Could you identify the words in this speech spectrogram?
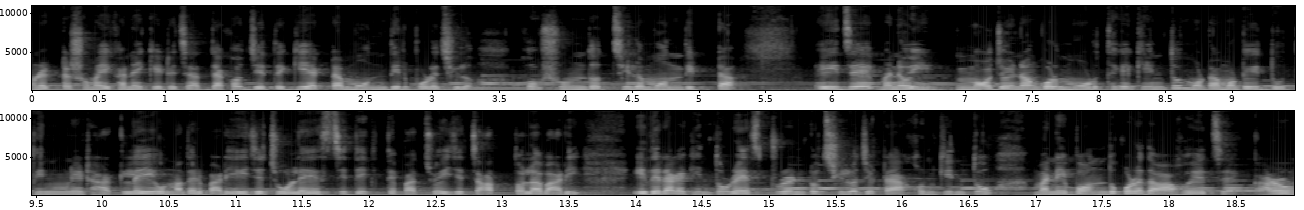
অনেকটা সময় এখানেই কেটেছে। আর দেখো, যেতে গিয়ে একটা মন্দির পড়েছিল। খুব সুন্দর ছিল মন্দিরটা। এই যে মানে ওই অজয়নগর মোড় থেকে কিন্তু মোটামুটি দু, তিন মিনিট হাঁটলেই ওনাদের বাড়ি, এই যে চলে এসেছি, দেখতে পাচ্ছ এই যে চারতলা বাড়ি। এদের আগে কিন্তু রেস্টুরেন্টও ছিল, যেটা এখন কিন্তু মানে বন্ধ করে দেওয়া হয়েছে। কারণ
